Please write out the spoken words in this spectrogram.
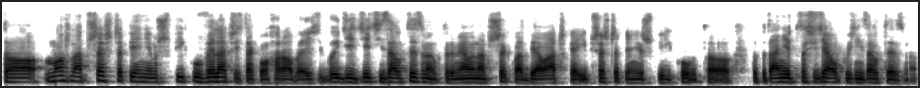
to można przeszczepieniem szpiku wyleczyć taką chorobę. Jeśli były dzieci z autyzmem, które miały na przykład białaczkę i przeszczepienie szpiku, to, to pytanie, co się działo później z autyzmem.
